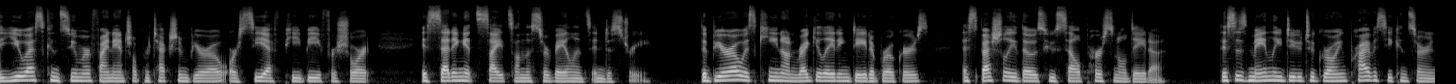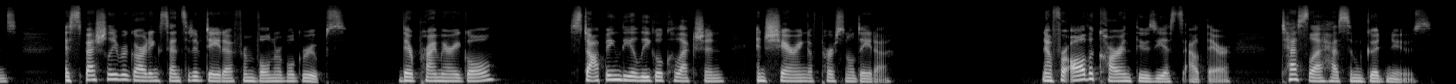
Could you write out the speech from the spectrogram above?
the U.S. Consumer Financial Protection Bureau, or CFPB for short, is setting its sights on the surveillance industry. The Bureau is keen on regulating data brokers, especially those who sell personal data. This is mainly due to growing privacy concerns, especially regarding sensitive data from vulnerable groups. Their primary goal? Stopping the illegal collection and sharing of personal data. Now, for all the car enthusiasts out there, Tesla has some good news.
